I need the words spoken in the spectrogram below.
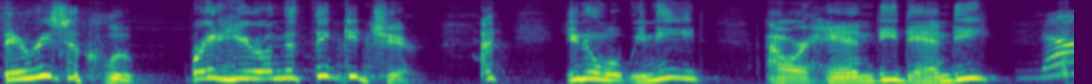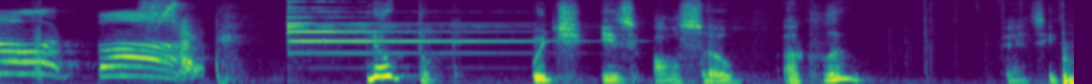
There is a clue right here on the thinking chair. you know what we need? Our handy dandy. Notebook, which is also a clue. Fancy that.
